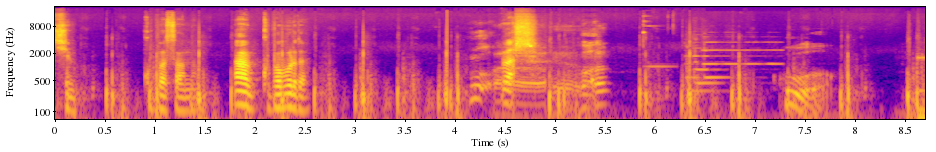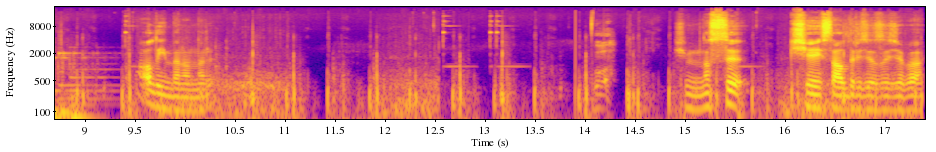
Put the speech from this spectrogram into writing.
Çim. Kupa sandım. Ha kupa burada. Ver. Alayım ben onları. Şimdi nasıl şeye saldıracağız acaba?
